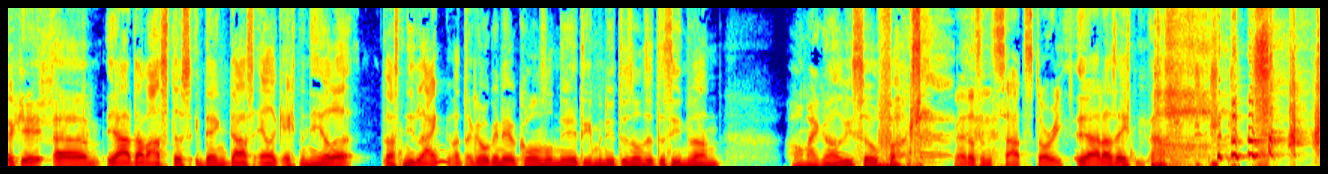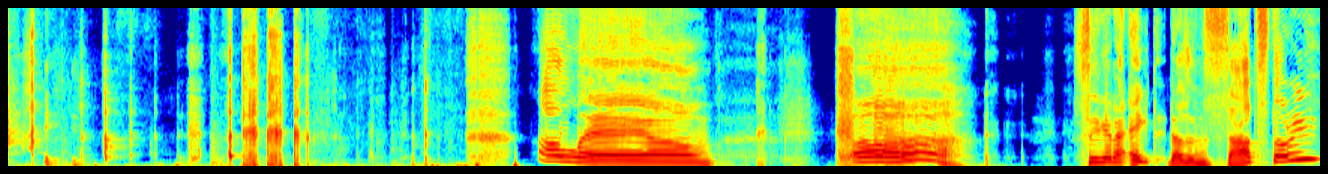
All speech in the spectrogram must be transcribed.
Oké, ehm, ja, dat was het. Dus ik denk, dat is eigenlijk echt een hele... Dat is niet lang, want ik ook een heel gewoon zo'n 90 minuten zo zitten zien van... Oh my god, we so fucked. Ja, dat is een sad story. ja, dat is echt... oh. Allee, um. Oh. Zeg je dat echt? Dat is een sad story?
